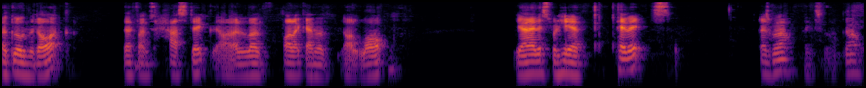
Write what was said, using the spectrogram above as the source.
are glow in the dark. They're fantastic. I love, I like them a, a lot. Yeah, this one here, pivots as well. Thanks for that, girl.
